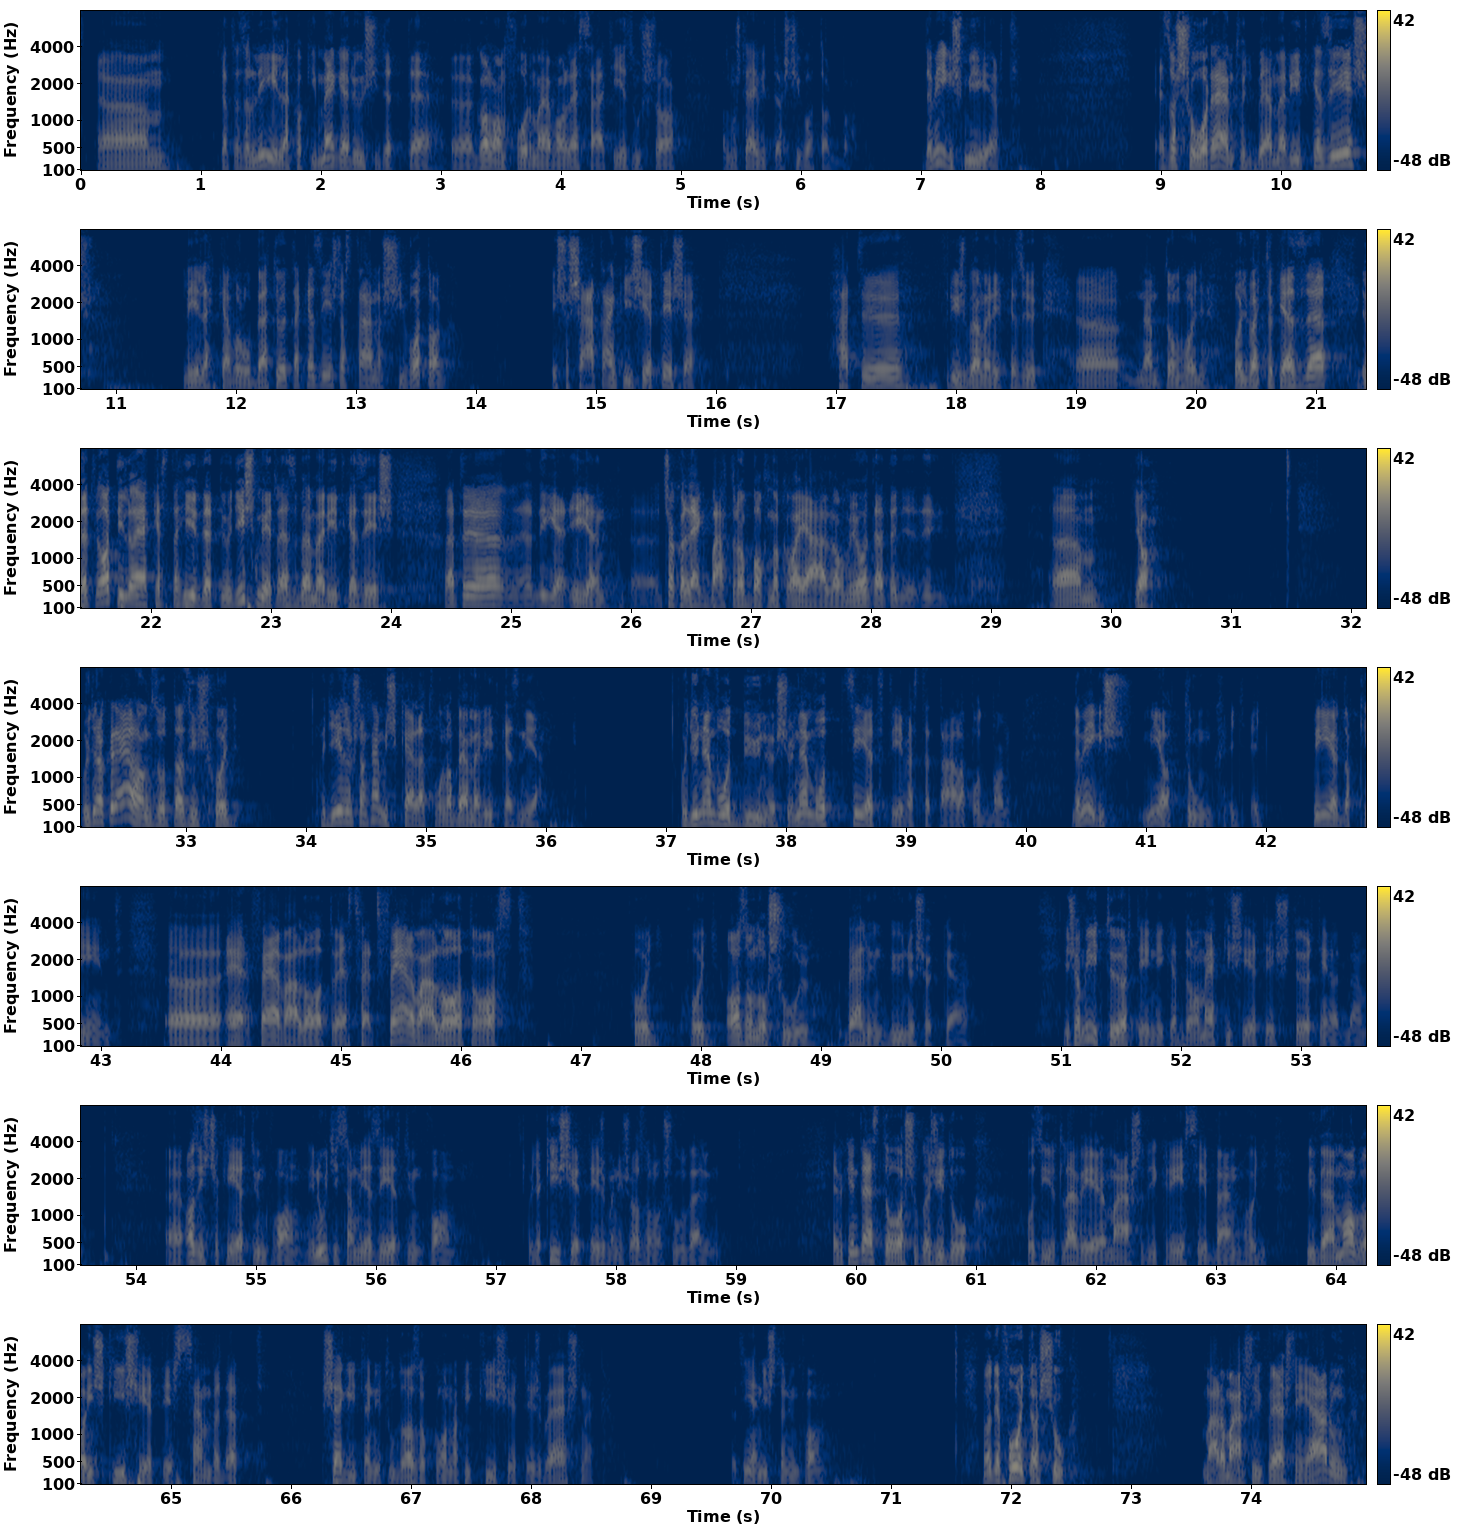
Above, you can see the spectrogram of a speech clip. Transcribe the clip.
tehát ez a lélek, aki megerősítette galambformájában leszállt Jézusra, az most elvitte a sivatagba. De mégis miért? Ez a sorrend, hogy bemerítkezés, lélekkel való betöltekezés, aztán a sivatag? És a sátán kísértése? Hát friss bemerítkezők, nem tudom, hogy hogy vagytok ezzel. Illetve Attila elkezdte hirdetni, hogy ismét lesz bemerítkezés. Hát igen, igen, csak a legbátrabbaknak ajánlom, jó? Tehát, egy, um, ja. Ugyanakkor elhangzott az is, hogy, hogy Jézusnak nem is kellett volna bemerítkeznie. Hogy ő nem volt bűnös, ő nem volt célt tévesztett állapotban. De mégis miattunk egy, egy példaként e, felvállalta ezt, felvállalta azt, hogy, hogy azonosul velünk bűnösökkel. És ami itt történik ebben a megkísértés történetben, az is csak értünk van. Én úgy hiszem, hogy az értünk van, hogy a kísértésben is azonosul velünk. Egyébként ezt olvassuk a zsidókhoz írt levél második részében, hogy mivel maga is kísértés szenvedett, segíteni tud azokon, akik kísértésbe esnek. Tehát ilyen Istenünk van. Na de folytassuk. Már a második versnél járunk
